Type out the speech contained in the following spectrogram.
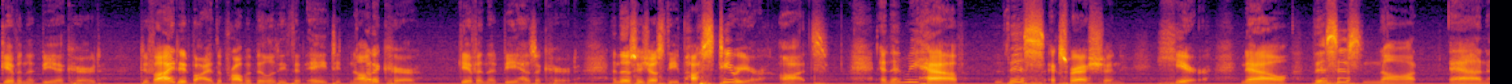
given that B occurred, divided by the probability that A did not occur, given that B has occurred. And those are just the posterior odds. And then we have this expression here. Now, this is not an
